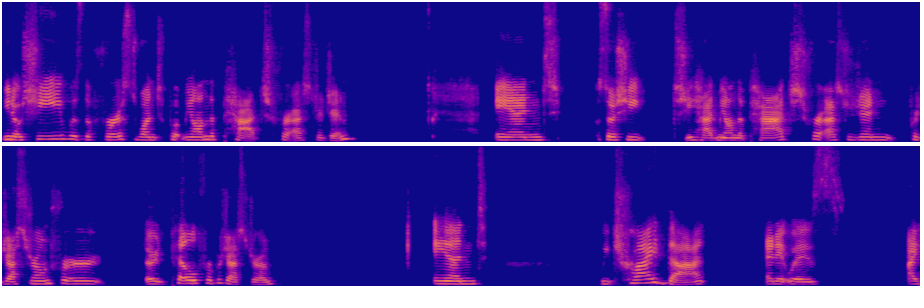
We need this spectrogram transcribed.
you know, she was the first one to put me on the patch for estrogen. And so she she had me on the patch for estrogen, progesterone for a pill for progesterone. And we tried that and it was I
